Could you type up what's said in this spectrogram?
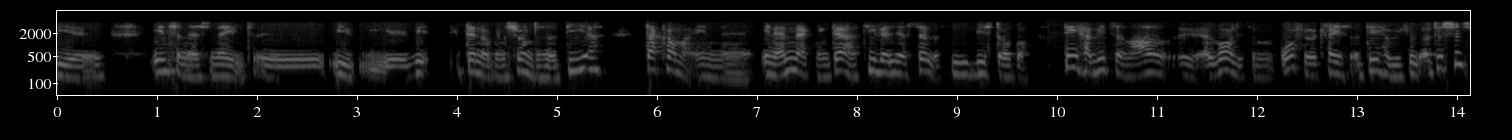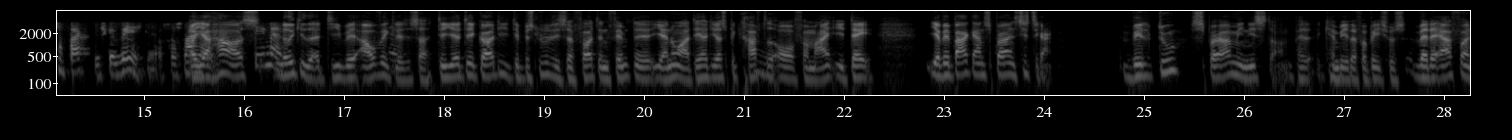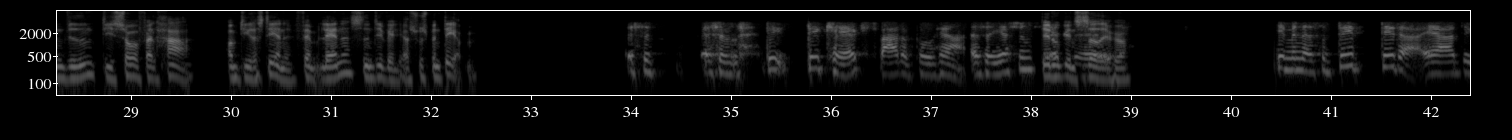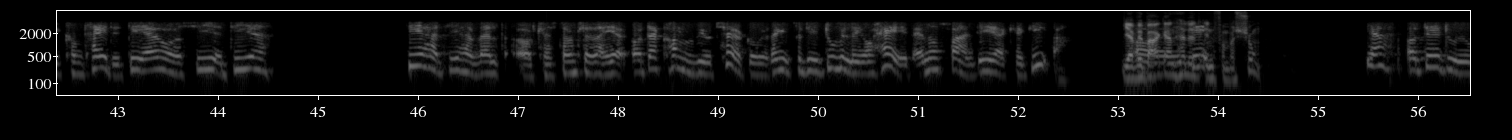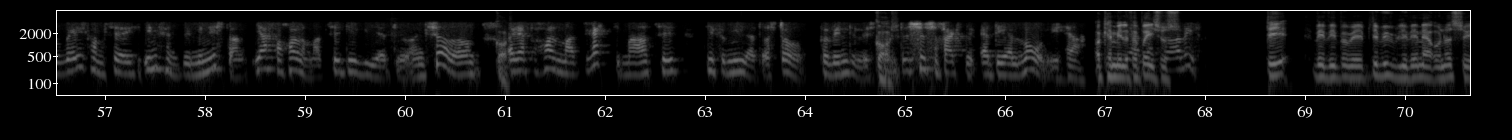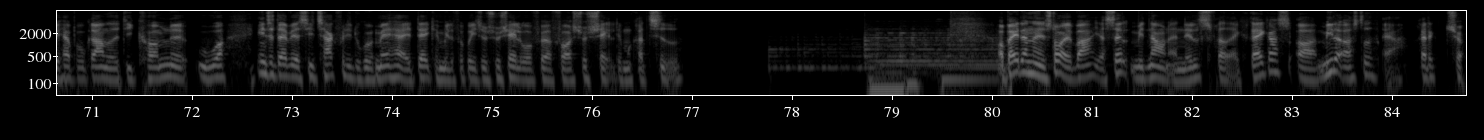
i uh, internationalt uh, i, i uh, den organisation, der hedder DIA, der kommer en, øh, en anmærkning der. De vælger selv at sige, at vi stopper. Det har vi taget meget øh, alvorligt som ordførerkreds, og det har vi følt. Og det synes jeg faktisk er væsentligt at få snakket Og jeg har også det, man... medgivet, at de vil afvikle ja. sig. Det, ja, det gør de, det beslutter de sig for den 15. januar. Det har de også bekræftet mm. over for mig i dag. Jeg vil bare gerne spørge en sidste gang. Vil du spørge ministeren, Camilla Fabricius, hvad det er for en viden, de i så fald har om de resterende fem lande, siden de vælger at suspendere dem? Altså, Altså, det, det kan jeg ikke svare dig på her. Altså, jeg synes, det er du ikke interesseret i at høre? Jamen altså, det, det der er det konkrete, det er jo at sige, at de er, de har, de har valgt at kaste håndklæder ja, og der kommer vi jo til at gå i ring, fordi du vil jo have et andet svar, end det jeg kan give dig. Jeg vil og bare gerne have det, lidt information. Ja, og det er du jo velkommen til at indhente ved ministeren. Jeg forholder mig til det, vi er blevet orienteret om, Godt. og jeg forholder mig rigtig meget til de familier, der står på ventelisten. Godt. Det synes jeg faktisk, at det er alvorligt her. Og Camilla Fabricius, det vil vi, det vil vi blive ved med at undersøge her på programmet de kommende uger. Indtil da vil jeg sige tak, fordi du kunne være med her i dag, Camilla Fabricius, socialordfører for Socialdemokratiet. Og bag den her historie var jeg selv. Mit navn er Niels Frederik Rikkers, og Mille Ørsted er redaktør.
